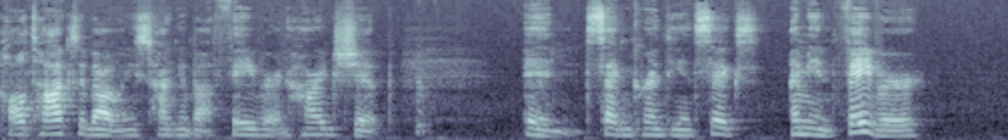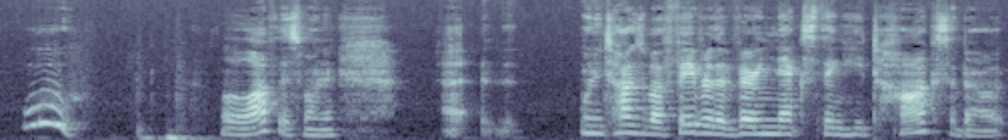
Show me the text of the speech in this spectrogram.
Paul talks about when he's talking about favor and hardship in Second Corinthians 6. I mean, favor, woo, a little off this morning. Uh, when he talks about favor, the very next thing he talks about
